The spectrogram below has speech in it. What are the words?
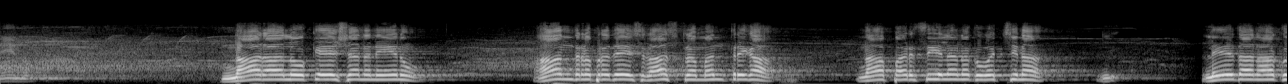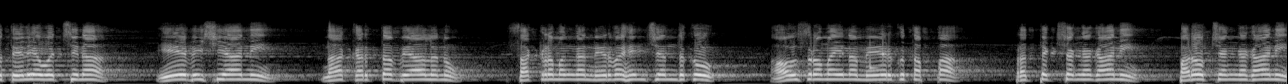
నేను నారా లోకేష్ అని నేను ఆంధ్రప్రదేశ్ రాష్ట్ర మంత్రిగా నా పరిశీలనకు వచ్చిన లేదా నాకు తెలియవచ్చిన ఏ విషయాన్ని నా కర్తవ్యాలను సక్రమంగా నిర్వహించేందుకు అవసరమైన మేరకు తప్ప ప్రత్యక్షంగా కానీ పరోక్షంగా కానీ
